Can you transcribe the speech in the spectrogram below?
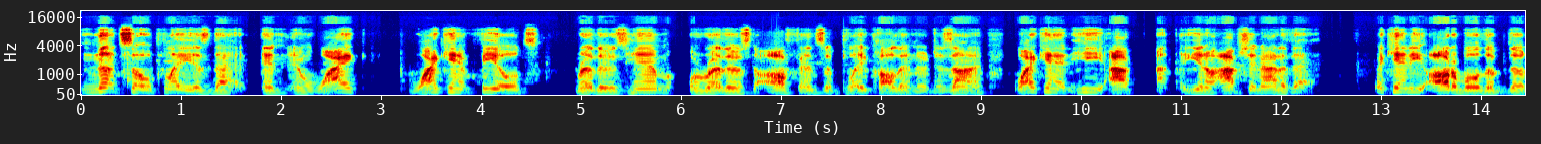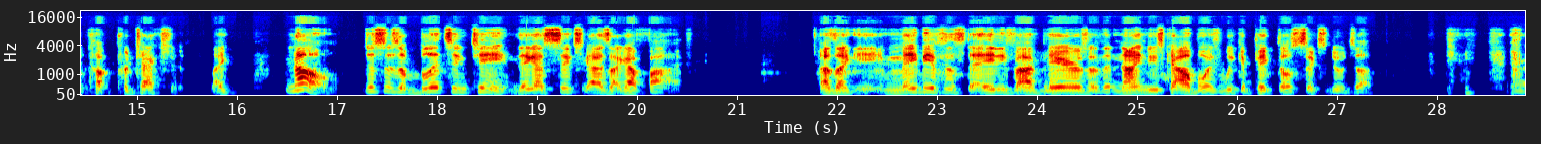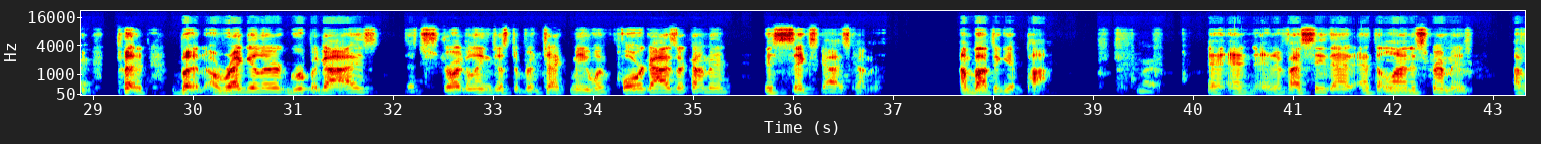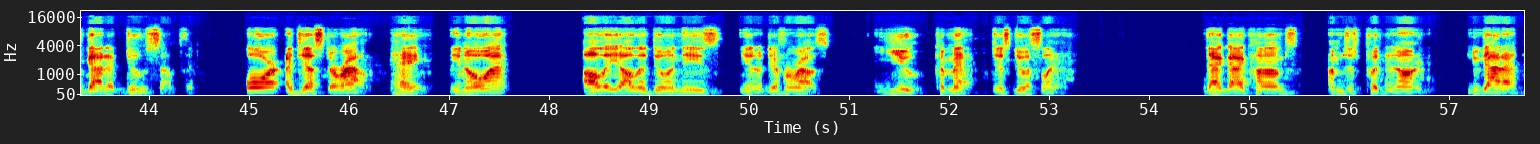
nutso play is that? And and why why can't Fields, whether it's him or whether it's the offensive play calling or design, why can't he op, uh, you know option out of that? Why can't he audible the the protection? Like, no, this is a blitzing team. They got six guys. I got five. I was like, maybe if it's the 85 Bears or the 90s Cowboys, we could pick those six dudes up. Right. but but a regular group of guys that's struggling just to protect me when four guys are coming is six guys coming. I'm about to get popped. Right. And, and and if I see that at the line of scrimmage, I've got to do something or adjust the route. Hey, you know what? All of y'all are doing these, you know, different routes. You commit, just do a slam. That guy comes, I'm just putting it on you. Gotta.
